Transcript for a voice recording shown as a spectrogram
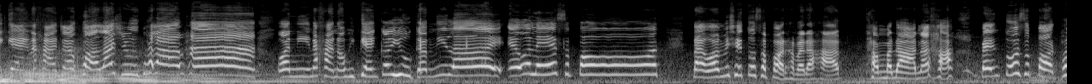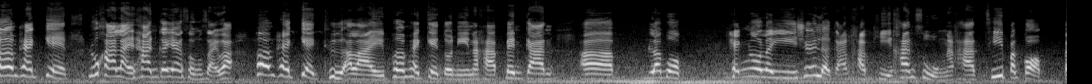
พี่แกงนะคะ จากขวาราชพฤกษ์พระรามค่ะ วันนี้นะคะ น้องพี่แกงก็อยู่กับนี่เลยเอเวอเรสต์สปอร์ตแต่ว่าไม่ใช่ตัวสปอร์ตธรรมดาครับธรรมดานะคะ เป็นตัวสปอร์ตเพิ่มแพ็กเกจลูกค้าหลายท่านก็ยังสงสัยว่าเพิ่มแพ็กเกจคืออะไร เพิ่มแพ็กเกจตัวนี้นะคะ เป็นการระบบเทคโนโลยีช่วยเหลือการขับขี่ขั้นสูงนะคะ ที่ประกอบไป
